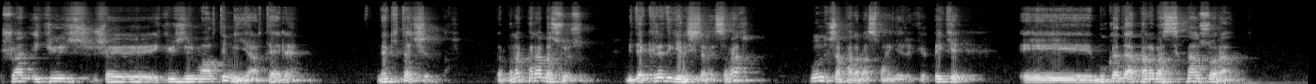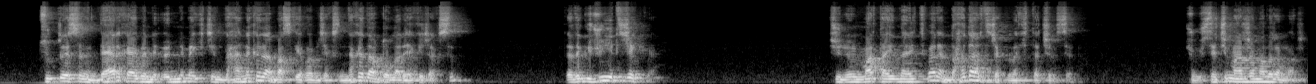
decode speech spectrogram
şu an 200 şey, 226 milyar TL nakit açığın var. Ve buna para basıyorsun. Bir de kredi genişlemesi var. Bunun için para basman gerekiyor. Peki eee, bu kadar para bastıktan sonra Türk lirasının değer kaybını önlemek için daha ne kadar baskı yapabileceksin? Ne kadar dolar yakacaksın? Ya da gücün yetecek mi? Şimdi Mart ayından itibaren daha da artacak nakit açığı senin. Çünkü seçim harcamaların var.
